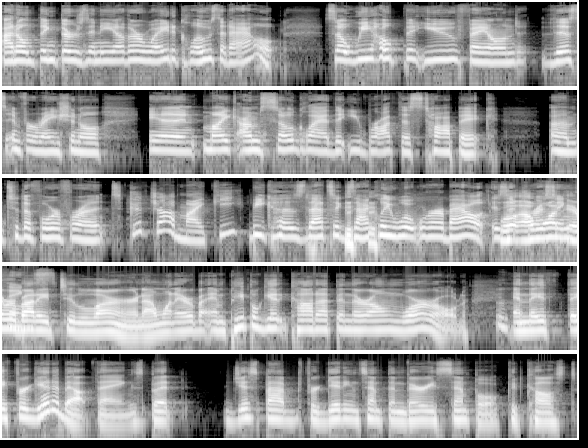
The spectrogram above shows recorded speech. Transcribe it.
I don't think there's any other way to close it out. So we hope that you found this informational. And Mike, I'm so glad that you brought this topic um, to the forefront Good job, Mikey. because that's exactly what we're about. Is well, I want everybody things. to learn. I want everybody, and people get caught up in their own world, Mm-hmm. and they they forget about things. But just by forgetting something very simple could cost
